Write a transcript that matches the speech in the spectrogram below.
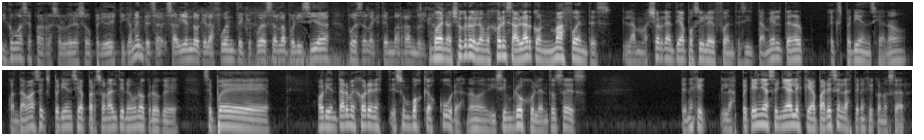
¿Y cómo haces para resolver eso periodísticamente, sab- sabiendo que la fuente que puede ser la policía puede ser la que esté embarrando el caso? Bueno, yo creo que lo mejor es hablar con más fuentes, la mayor cantidad posible de fuentes y también tener experiencia, ¿no? Cuanta más experiencia personal tiene uno, creo que se puede orientar mejor en este, es un bosque a oscuras, ¿no? Y sin brújula, entonces tenés que las pequeñas señales que aparecen las tenés que conocer.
